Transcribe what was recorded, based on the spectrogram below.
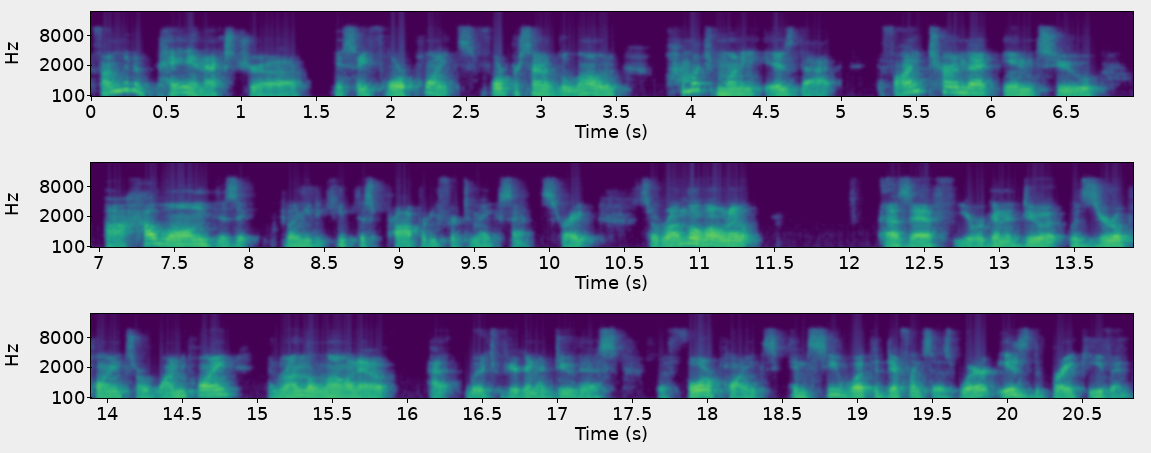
if I'm going to pay an extra, say four points, 4% of the loan, how much money is that? If I turn that into uh, how long does it do I need to keep this property for it to make sense, right? So run the loan out as if you were going to do it with zero points or one point, and run the loan out at which if you're going to do this with four points and see what the difference is. Where is the break even?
